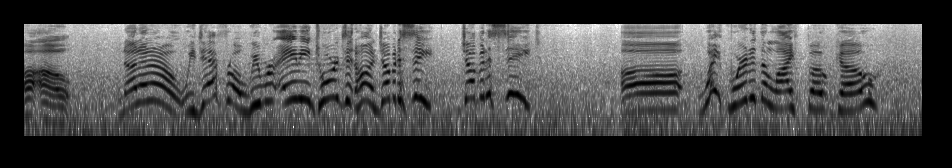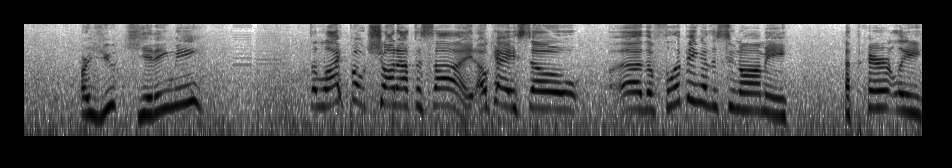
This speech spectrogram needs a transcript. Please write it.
Uh-oh. No, no, no. We defro. We were aiming towards it. Hold on, jump in a seat. Jump in a seat. Uh, wait, where did the lifeboat go? Are you kidding me? The lifeboat shot out the side. Okay, so uh, the flipping of the tsunami apparently...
